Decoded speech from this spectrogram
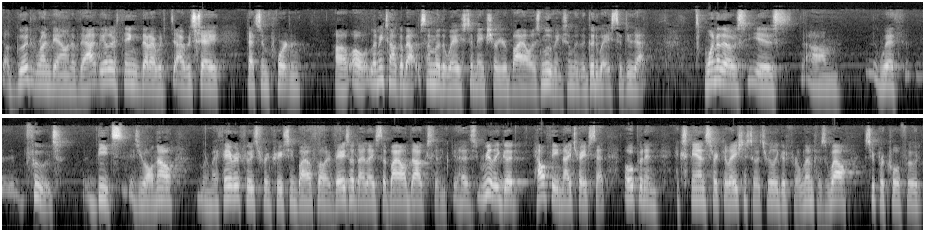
a good rundown of that. The other thing that I would, I would say that's important uh, oh, let me talk about some of the ways to make sure your bile is moving, some of the good ways to do that. One of those is um, with foods beets, as you all know, one of my favorite foods for increasing bile flow. It vasodilates the bile ducts. and has really good, healthy nitrates that open and expand circulation, so it's really good for lymph as well. Super cool food.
